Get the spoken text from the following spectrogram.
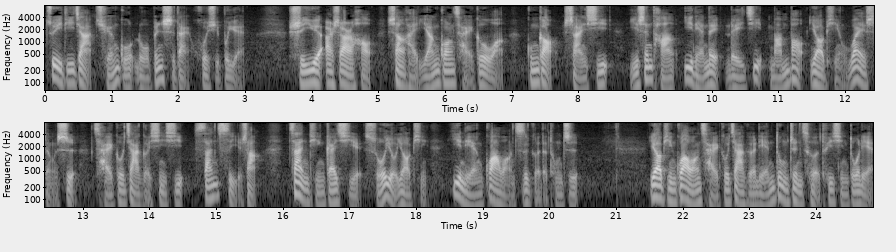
最低价全国裸奔时代或许不远。十一月二十二号，上海阳光采购网公告，陕西宜生堂一年内累计瞒报药品外省市采购价格信息三次以上，暂停该企业所有药品。一年挂网资格的通知，药品挂网采购价格联动政策推行多年，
